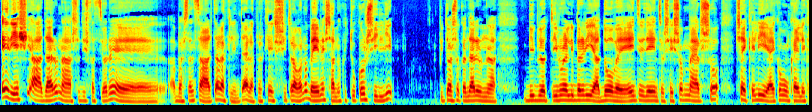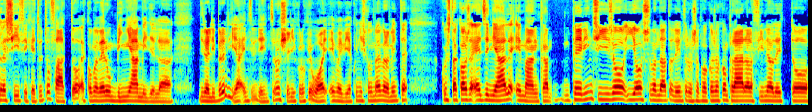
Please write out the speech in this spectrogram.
E riesci a dare una soddisfazione abbastanza alta alla clientela perché si trovano bene, sanno che tu consigli piuttosto che andare in una, bibliote- in una libreria dove entri dentro e sei sommerso, sai che lì hai comunque le classifiche, è tutto fatto, è come avere un bignami della, della libreria, entri dentro, scegli quello che vuoi e vai via. Quindi secondo me veramente questa cosa è geniale e manca. Per inciso, io sono andato dentro, non sapevo cosa comprare, alla fine ho detto,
